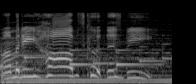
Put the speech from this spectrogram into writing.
Mama D. Hobbs could this beat.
